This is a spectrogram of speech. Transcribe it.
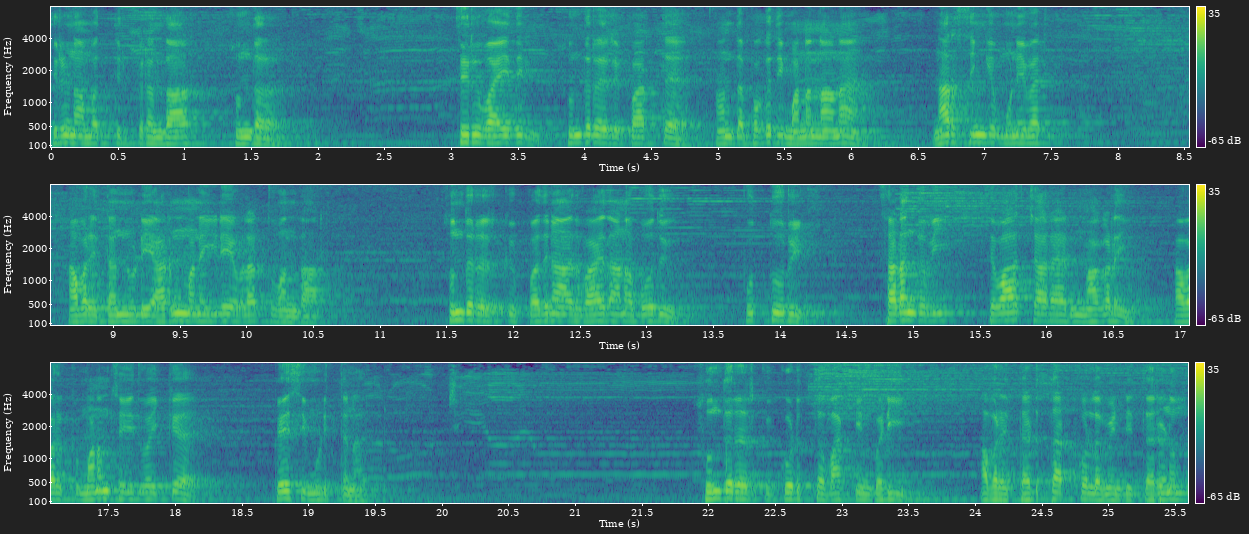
திருநாமத்தில் பிறந்தார் சுந்தரர். சிறு வயதில் சுந்தரரை பார்த்த அந்த பகுதி மன்னனான நரசிங்க முனிவர் அவரை தன்னுடைய அரண்மனையிலே வளர்த்து வந்தார். சுந்தரருக்கு பதினாறு வயதான போது புத்தூரில் சடங்கவி சிவாச்சாரியாரின் மகளை அவருக்கு மனம் செய்து வைக்க பேசி முடித்தனர். சுந்தரருக்கு கொடுத்த வாக்கின்படி அவரை தடுத்தாட்கொள்ள வேண்டிய தருணம்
